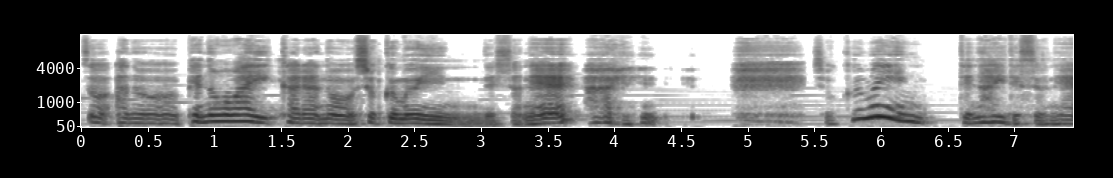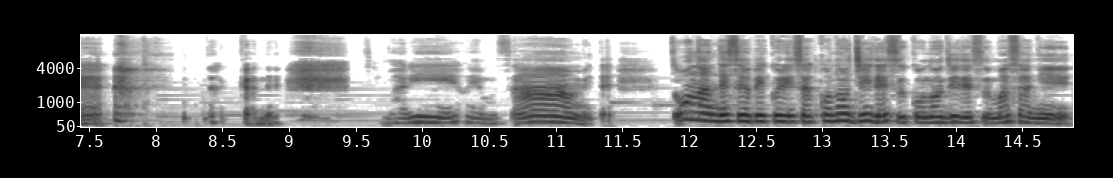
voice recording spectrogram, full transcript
そう、あの、ペノワイからの職務員でしたね。はい。職務員ってないですよね。なんかね、マリー・ホヤムさん、みたいな。そうなんですよ、ベクリンさん。この字です、この字です。まさに。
